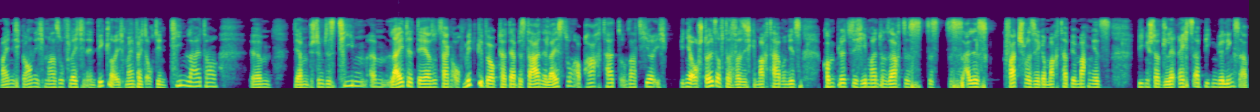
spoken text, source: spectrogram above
meine ich gar nicht mal so vielleicht den Entwickler, ich meine vielleicht auch den Teamleiter, ähm, der ein bestimmtes Team ähm, leitet, der sozusagen auch mitgewirkt hat, der bis dahin eine Leistung erbracht hat und sagt, hier, ich bin ja auch stolz auf das, was ich gemacht habe und jetzt kommt plötzlich jemand und sagt, das, das, das ist alles Quatsch, was ihr gemacht habt, wir machen jetzt, biegen statt rechts ab, biegen wir links ab.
